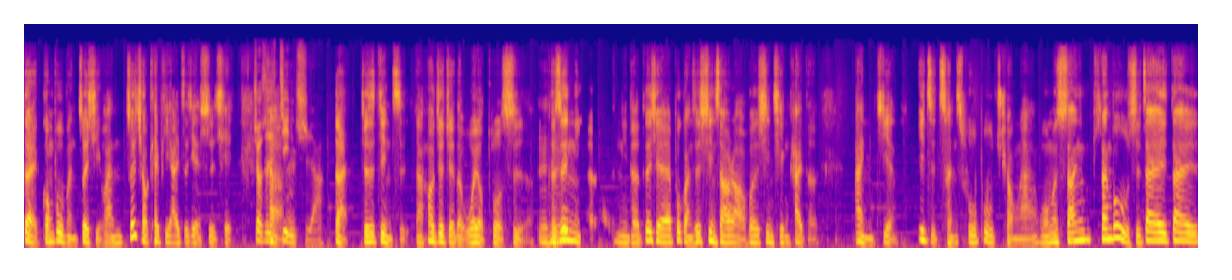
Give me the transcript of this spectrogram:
对公部门最喜欢追求 KPI 这件事情，就是禁止啊。对，就是禁止，然后就觉得我有做事了。嗯，可是你的、你的这些不管是性骚扰或者性侵害的案件，一直层出不穷啊。我们三三不五时在在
